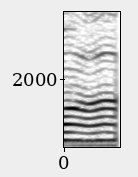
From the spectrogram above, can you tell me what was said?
Alors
